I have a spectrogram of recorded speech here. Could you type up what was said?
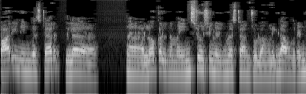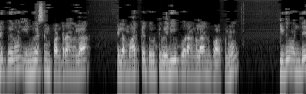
ஃபாரின் இன்வெஸ்டர் இல்லை லோக்கல் நம்ம இன்ஸ்டிடியூஷனல் இன்வெஸ்டர்னு சொல்லுவாங்க இல்லைங்களா? அவங்க ரெண்டு பேரும் இன்வெஸ்ட்மெண்ட் பண்ணுறாங்களா இல்லை மார்க்கெட் விட்டு வெளியே போகிறாங்களான்னு பார்க்கணும். இது வந்து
